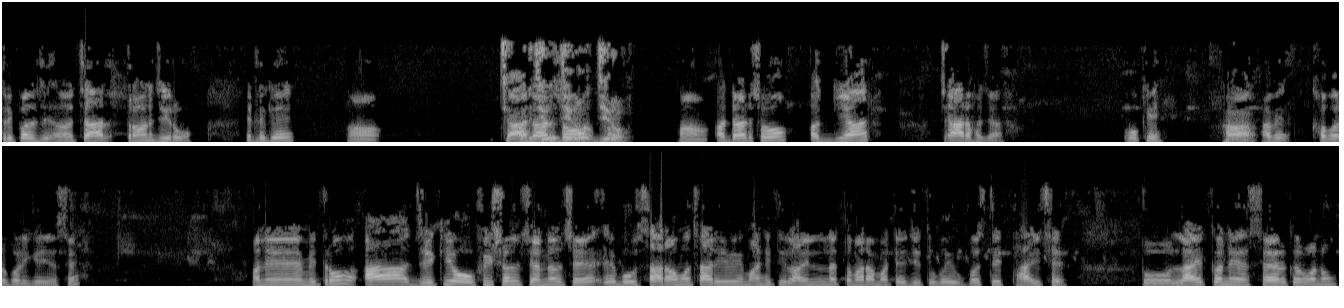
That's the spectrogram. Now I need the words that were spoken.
ત્રિપલ ચાર ત્રણ જીરો. એટલે કે ચાર જીરો જીરો હા અઢારસો અગિયાર ચાર હજાર. ઓકે. હા. હવે ખબર પડી ગઈ હશે. અને મિત્રો આ જેકે ઓફિશિયલ ચેનલ છે એ બહુ સારામાં સારી એવી માહિતી લાવીને તમારા માટે જીતુભાઈ ઉપસ્થિત થાય છે. તો લાઈક અને શેર કરવાનું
